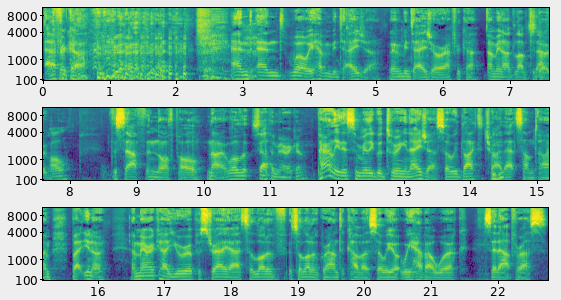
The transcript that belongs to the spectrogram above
Africa. and and well, we haven't been to Asia. We haven't been to Asia or Africa. I mean, I'd love to South go Pole. The South and North Pole. No, well, the, South America. apparently there's some really good touring in Asia, so we'd like to try mm-hmm. that sometime. But you know, America, Europe, Australia, it's a lot of it's a lot of ground to cover. So we we have our work set out for us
